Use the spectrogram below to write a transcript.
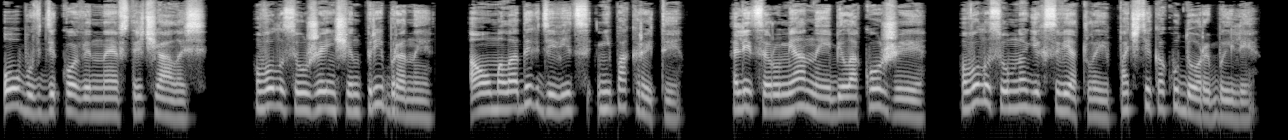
Обувь диковинная встречалась. Волосы у женщин прибраны, а у молодых девиц не покрыты. Лица румяные, белокожие, волосы у многих светлые, почти как у Доры были.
